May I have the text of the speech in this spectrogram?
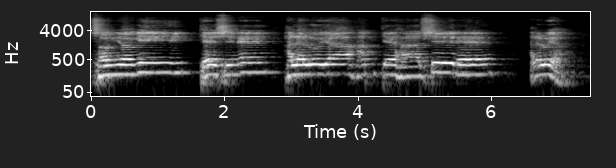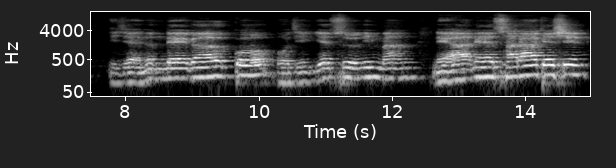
성령이 계시네. 할렐루야 함께 하시네. 할렐루야. 이제는 내가 없고 오직 예수님만 내 안에 살아 계신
